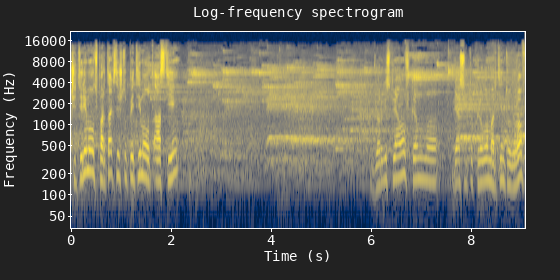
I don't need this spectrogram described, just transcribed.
Четирима от Спартак срещу петима от Асти. Георги Стоянов към дясното крило Мартин Тодоров.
